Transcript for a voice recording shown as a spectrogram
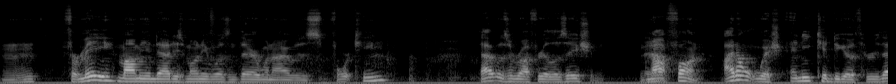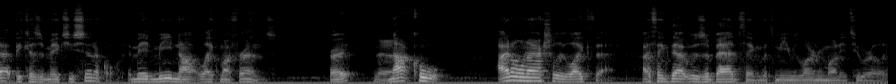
hmm For me, mommy and daddy's money wasn't there when I was 14. That was a rough realization. Yeah. Not fun. I don't wish any kid to go through that because it makes you cynical. It made me not like my friends. Right? Yeah. Not cool. I don't actually like that. I think that was a bad thing with me learning money too early.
